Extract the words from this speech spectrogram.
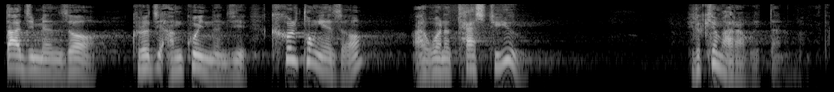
따지면서 그러지 않고 있는지 그걸 통해서 I want to test you. 이렇게 말하고 있다는 겁니다.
